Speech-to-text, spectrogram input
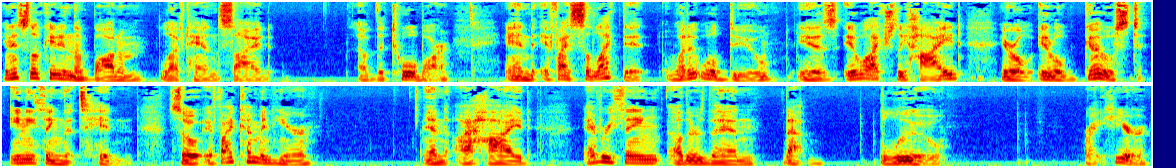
And it's located in the bottom left hand side of the toolbar. And if I select it, what it will do is it will actually hide, it'll, it'll ghost anything that's hidden. So if I come in here and I hide everything other than that blue right here,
